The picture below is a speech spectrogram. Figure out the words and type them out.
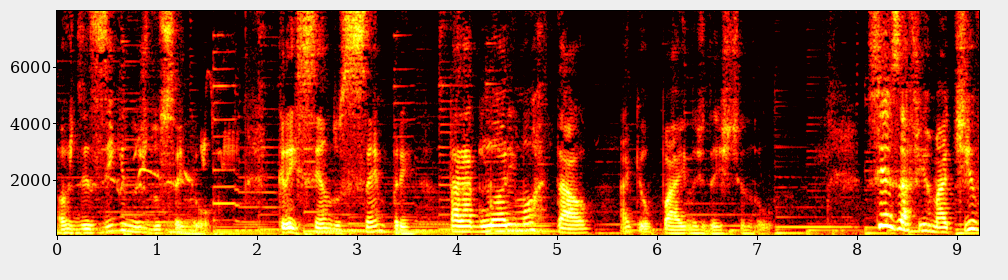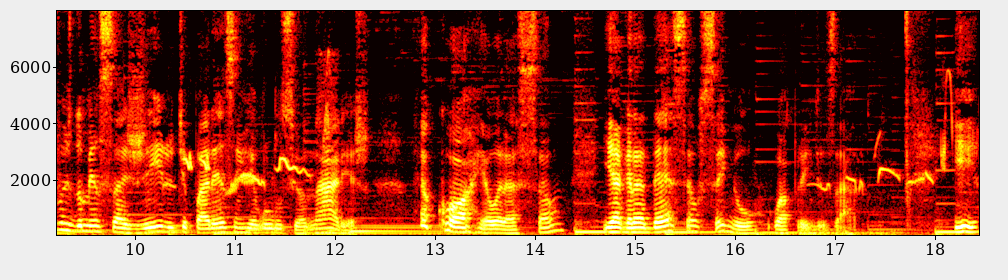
aos desígnios do Senhor, crescendo sempre para a glória imortal a que o Pai nos destinou. Se as afirmativas do mensageiro te parecem revolucionárias, recorre à oração e agradece ao Senhor o aprendizado. E,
